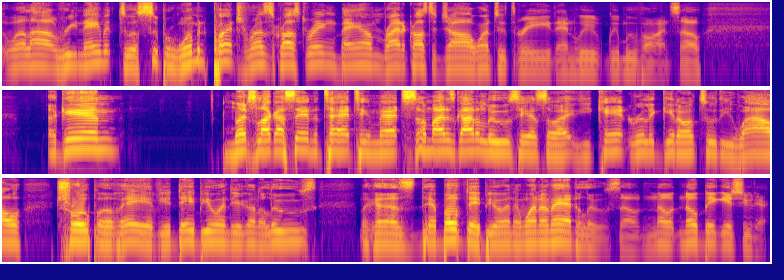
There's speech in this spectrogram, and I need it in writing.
well i'll rename it to a superwoman punch runs across the ring bam right across the jaw one two three and we we move on. So again, much like I said in the tag team match, somebody's got to lose here. So you can't really get onto the wow trope of, hey, if you're debuting, you're going to lose because they're both debuting and one of them had to lose. So no, no big issue there.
